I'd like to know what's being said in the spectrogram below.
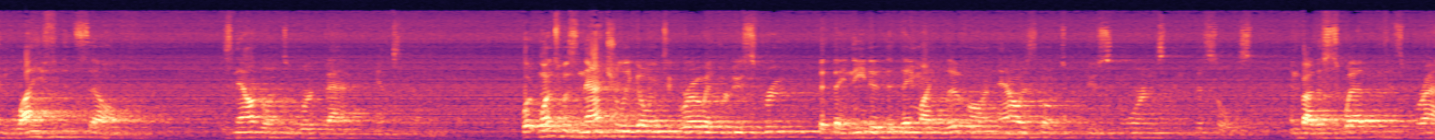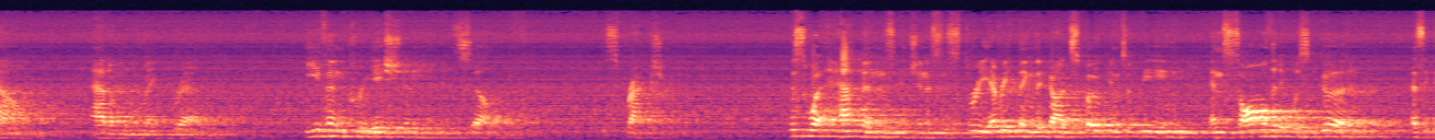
And life itself is now going to work back against them. What once was naturally going to grow and produce fruit that they needed that they might live on now is going to produce thorns and thistles. And by the sweat of his brow, Adam will make bread. Even creation itself is fractured. This is what happens in Genesis 3. Everything that God spoke into being and saw that it was good as it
